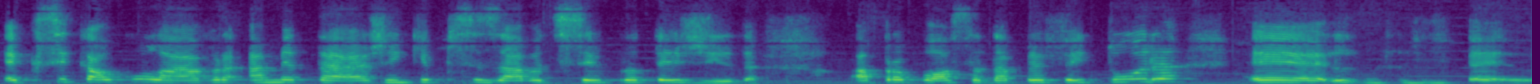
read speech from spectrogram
é que se calculava a metragem que precisava de ser protegida. A proposta da prefeitura é, é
